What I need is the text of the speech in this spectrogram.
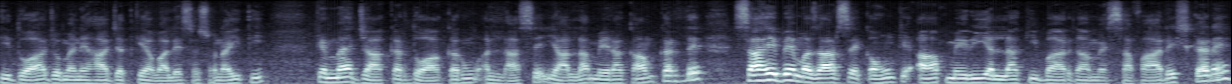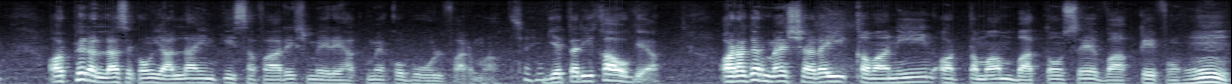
थी, दुआ जो मैंने हाजत के हवाले से सुनाई थी कि मैं जाकर दुआ करूँ अल्लाह से या अल्लाह मेरा काम कर दे। साहिब मज़ार से कहूँ कि आप मेरी अल्लाह की बारगाह में सफारिश करें और फिर अल्लाह से कहूँ या अल्लाह इनकी सफारिश मेरे हक़ में कबूल फरमा। ये तरीक़ा हो गया। और अगर मैं शरई कवानीन और तमाम बातों से वाकिफ़ हूँ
